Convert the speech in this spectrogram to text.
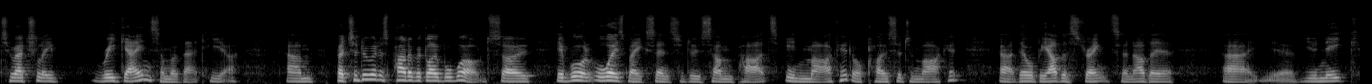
to actually regain some of that here. Um, but to do it as part of a global world. So it will always make sense to do some parts in market or closer to market. Uh, there will be other strengths and other uh, unique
